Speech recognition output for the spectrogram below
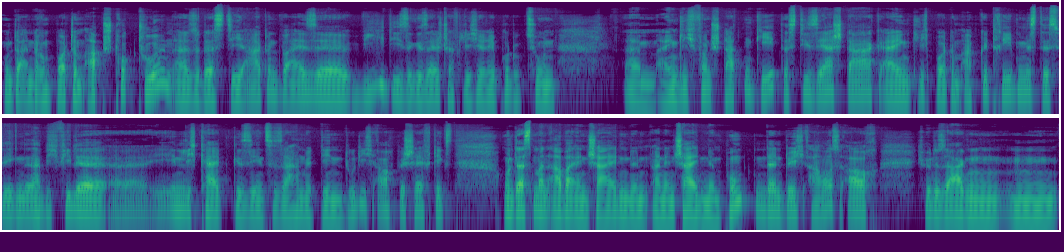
unter anderem Bottom-up-Strukturen, also dass die Art und Weise, wie diese gesellschaftliche Reproduktion ähm, eigentlich vonstatten geht, dass die sehr stark eigentlich bottom-up getrieben ist. Deswegen habe ich viele äh, Ähnlichkeit gesehen zu Sachen, mit denen du dich auch beschäftigst. Und dass man aber entscheidenden, an entscheidenden Punkten dann durchaus auch, ich würde sagen, mh,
